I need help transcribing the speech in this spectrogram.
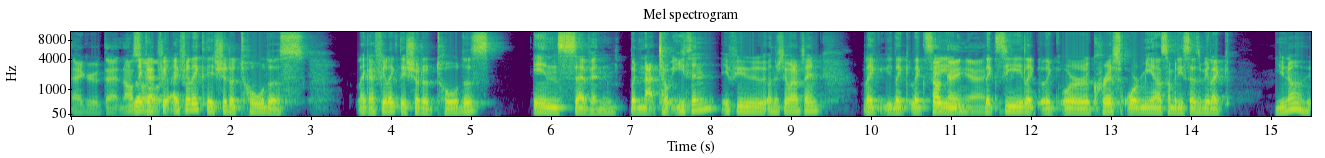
I agree with that. And also, like I feel. I feel like they should have told us. Like I feel like they should have told us in seven, but not tell Ethan. If you understand what I'm saying. Like, like, like, say, Okay, yeah. like, see, like, like, or Chris or Mia, somebody says, be like, you know,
